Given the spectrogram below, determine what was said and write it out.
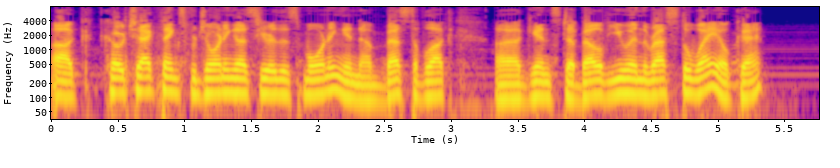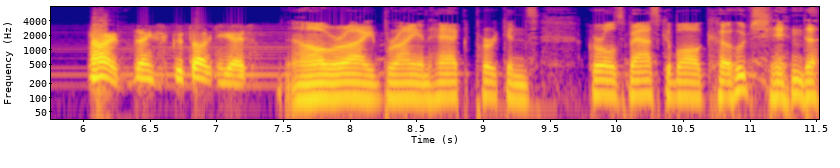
uh, Coach Heck, thanks for joining us here this morning, and uh, best of luck uh, against uh, Bellevue and the rest of the way. Okay. All right, thanks. Good talking to you guys. All right, Brian Heck, Perkins girls basketball coach, and uh,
